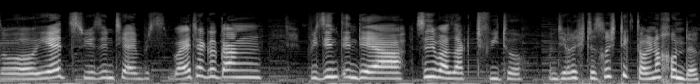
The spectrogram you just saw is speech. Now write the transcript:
Also jetzt, wir sind hier ein bisschen weitergegangen. Wir sind in der Silbersack-Tweete und die riecht es richtig doll nach Hunde.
